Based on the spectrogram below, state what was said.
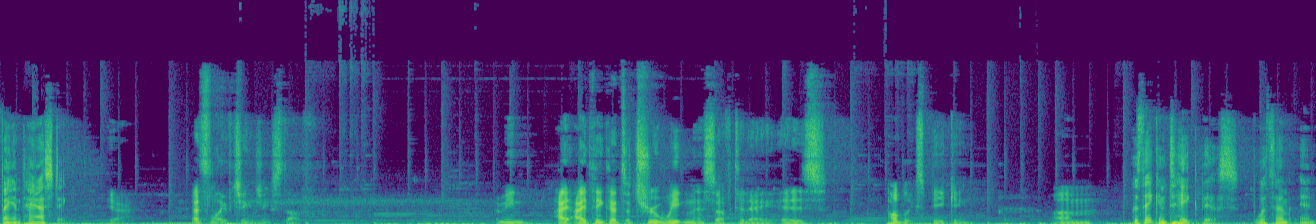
fantastic. Yeah. That's life changing stuff. I mean, I, I think that's a true weakness of today is public speaking. Um, because they can take this with them, and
